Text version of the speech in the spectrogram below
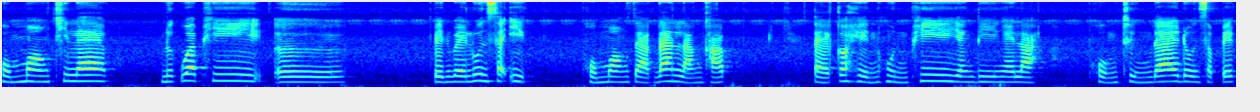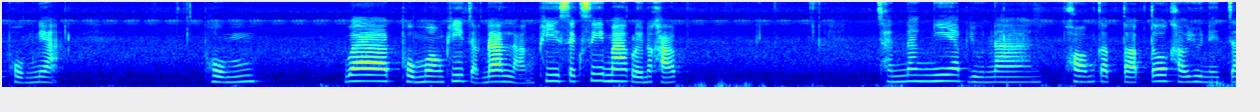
ผมมองที่แรก นึกว่าพี่เออเป็นวัยรุ่นซะอีก ผมมองจากด้านหลังครับ แต่ก็เห็นหุ่นพี่ยังดีไงล่ะ ผมถึงได้โดนสเปคผมเนี่ย ผมว่าผมมองพี่จากด้านหลังพี่เซ็กซี่มากเลยนะครับ ฉันนั่งเงียบอยู่นาน พร้อมกับตอบโต้เขาอยู่ในใจ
